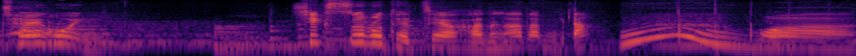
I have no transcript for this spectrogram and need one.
최고입니다. 식수로 대체가 가능하답니다. 와.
